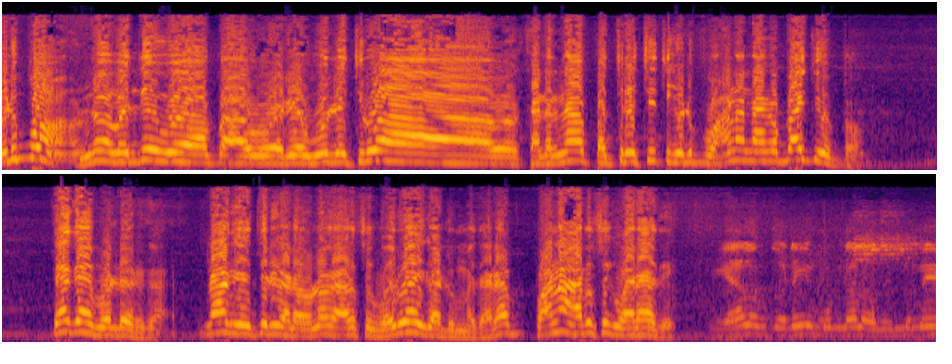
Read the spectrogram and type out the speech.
எடுப்போம். இன்னும் வந்து ஒரு ஒரு லட்ச ரூபா கடனா பத்து லட்சத்துக்கு எடுப்போம். ஆனால் நாங்கள் பாக்கி வைப்போம். தேக்காய் போட்டு இருக்கோம். நாங்கள் எத்திரி கடை வேணும் அரசுக்கு வருவாய் காட்டுமே தவிர பணம் அரசுக்கு வராது. ஏலம் தொடங்கி மூணு நாள் அது இன்னுமே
